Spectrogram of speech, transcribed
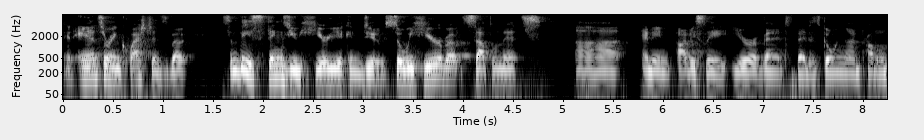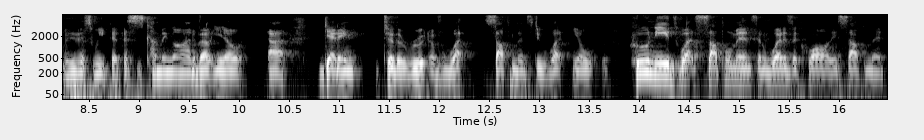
and answering questions about some of these things you hear you can do. So we hear about supplements. Uh, I mean, obviously, your event that is going on probably this week that this is coming on about, you know, uh, getting to the root of what supplements do, what, you know, who needs what supplements and what is a quality supplement.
